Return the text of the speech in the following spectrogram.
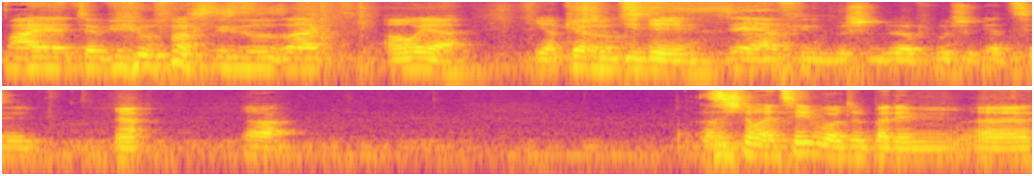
Maya interviewen, was sie so sagt. Oh ja, Die kann bestimmt Ideen. sehr viel bestimmt über Frühstück erzählen. Ja. Ja. Was ich noch erzählen wollte bei dem äh,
